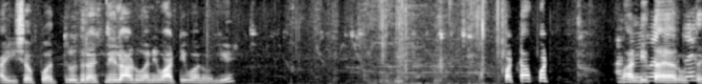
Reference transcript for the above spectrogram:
आई शपथ. रुद्रांशने लाडू आणि वाटी बनवली. पटापट भांडी तयार होते.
